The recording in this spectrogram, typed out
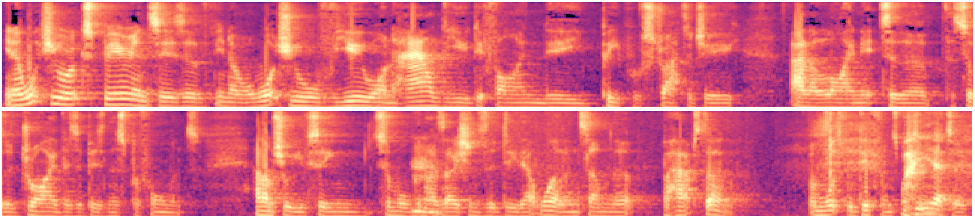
You know, what's your experiences of, you know, what's your view on how do you define the people strategy and align it to the, the sort of drivers of business performance? And I'm sure you've seen some organisations mm. that do that well and some that perhaps don't. And what's the difference between well, yeah. the two?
